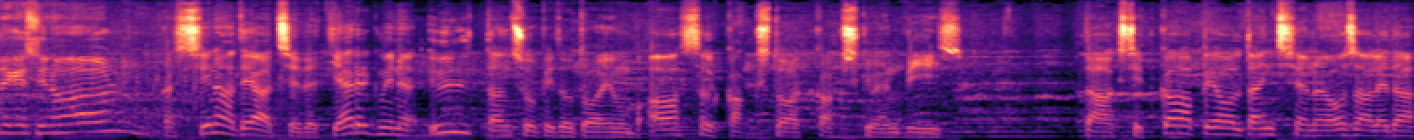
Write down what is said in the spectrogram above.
kõigile, kes siin on kas sina teadsid, et järgmine üldtantsupidu toimub aastal kaks tuhat kakskümmend viis? tahaksid ka peol tantsijana osaleda,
